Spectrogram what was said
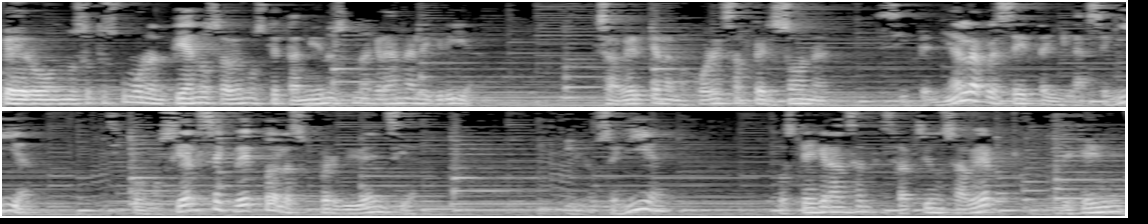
Pero nosotros como nantianos sabemos que también es una gran alegría saber que a lo mejor esa persona, si tenía la receta y la seguía, si conocía el secreto de la supervivencia y lo seguía, pues qué gran satisfacción saber de que hay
